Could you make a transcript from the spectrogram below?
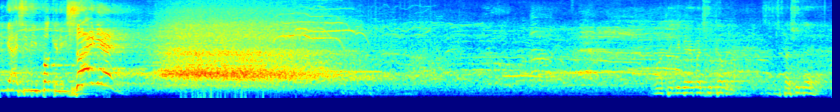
You guys should be fucking excited! I want to thank you very much for coming. This is a special day.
